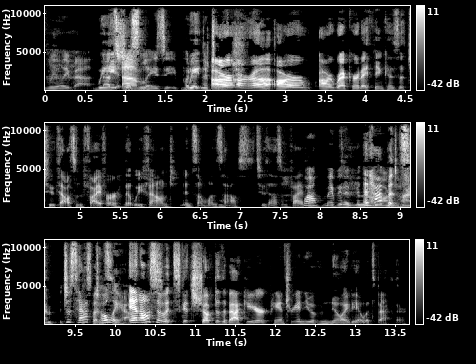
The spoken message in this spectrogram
Really bad. We, that's just um, lazy. Put we, it in the our trash. our uh, our our record, I think, is a 2005er that we found in someone's house. 2005. well, maybe they've been it there long happens. time. It just It happens. totally And also, it gets shoved to the back of your pantry, and you have no idea what's back there.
